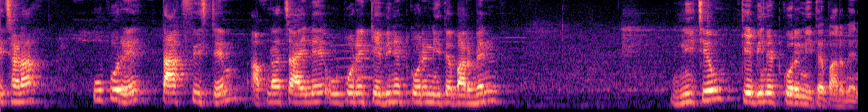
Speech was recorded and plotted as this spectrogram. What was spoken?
এছাড়া উপরে তাক সিস্টেম আপনার চাইলে উপরে কেবিনেট করে নিতে পারবেন, নিচেও কেবিনেট করে নিতে পারবেন।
